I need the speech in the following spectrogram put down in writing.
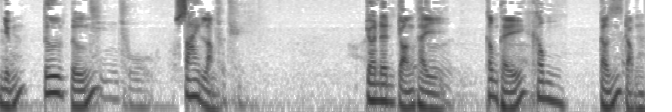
những tư tưởng sai lầm. Cho nên chọn thầy không thể không cẩn trọng.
